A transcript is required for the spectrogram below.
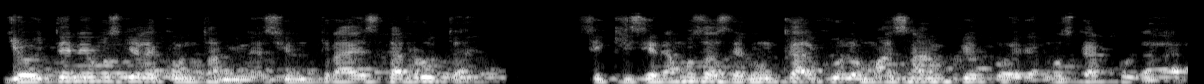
Y hoy tenemos que la contaminación trae esta ruta. Si quisiéramos hacer un cálculo más amplio, podríamos calcular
